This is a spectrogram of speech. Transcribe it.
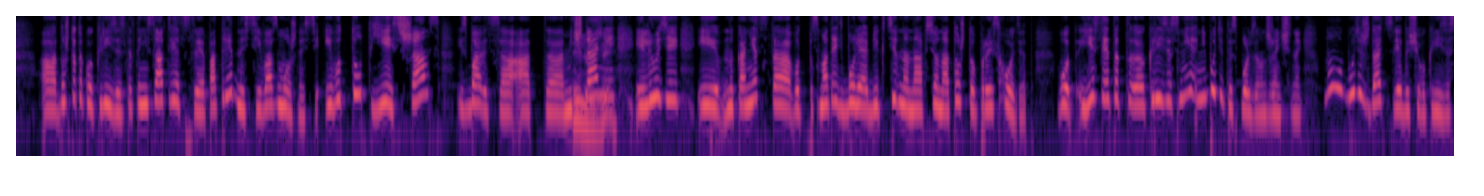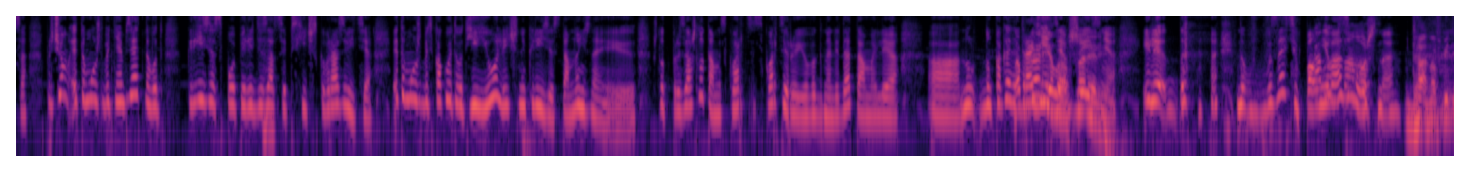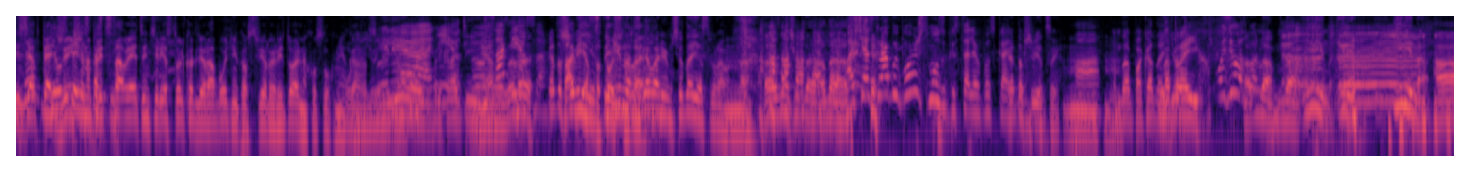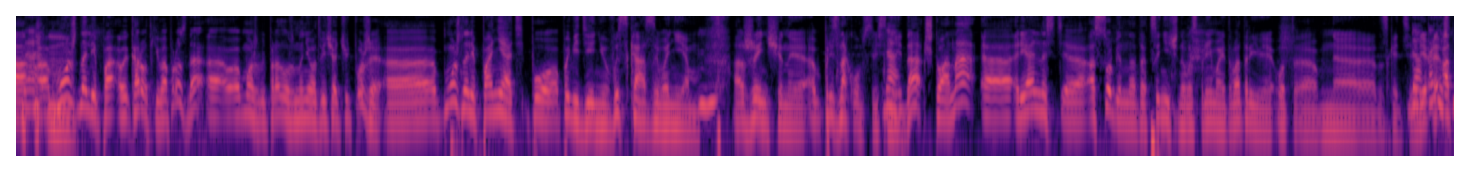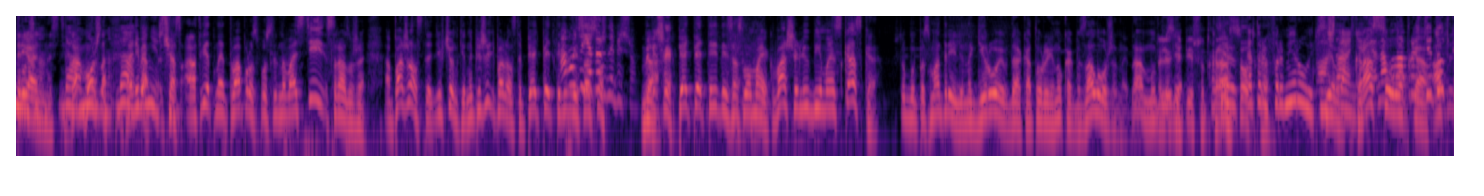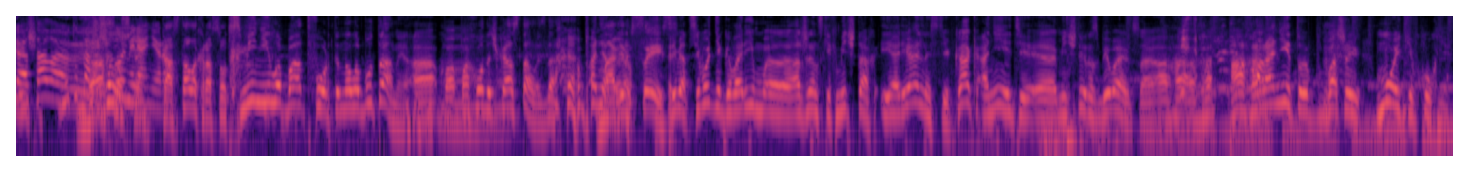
ну, что такое кризис? Это несоответствие потребностей и возможностей. И вот тут есть шанс избавиться от а, мечтаний, иллюзий, и, наконец-то, вот посмотреть более объективно на все на то, что происходит. Вот, если этот э, кризис не, не будет использован женщиной, ну, будет ждать следующего кризиса. Причем это может быть не обязательно вот кризис по периодизации психического развития. Это может быть какой-то вот ее личный кризис. Там, ну, не знаю, э, что-то произошло, там из кварти- с квартиры ее выгнали, да, там, или, а, ну, ну, какая-то Обгорела трагедия в жизни. Или, ну, вы знаете, вполне Кому возможно. Да, но в 55 Не успели женщина представляет интерес только для работников сферы ритуальных услуг, мне кажется. Или- это нет, прекрати. ну, Это- Собеса. Это шовинист. Ирина, да. разговариваем сюда, я справа. Да. А, Значит, да, да. А сейчас гробы, помнишь, с музыкой стали выпускать? Это в Швеции. А. Да, пока На дойдет. троих. Оззи А, Осборн. Да, да, Ирина, Ирина, Ирина, а, а можно ли, по- ой, короткий вопрос, да, а, может быть, продолжим на него отвечать чуть позже, А, можно ли понять по поведению, высказываниям а, женщины а, при знакомстве с Да. ней, да, что она а, реальность а, особенно так цинично воспринимает в отрыве от, а, м, а, так сказать, Да, ре- конечно, от можно. реальности, Да, да, можно? можно. Да, А, Ребят, конечно. сейчас ответ на этот вопрос после новостей сразу же. А, пожалуйста, девчонки, напишите, пожалуйста, 5533 А вот я со слов- тоже напишу. Напиши. 5533 со словом «Маяк». Ваша любимая сказка? Чтобы посмотрели на героев, да, которые, ну, как бы заложены, да. Мы Люди все- пишут, Которые, красотка. которые формируют А, мечтания. да, Она была Красотка, проституткой, а стала Ну, это э, та же женой красотка. миллионера. Стала красотка. Сменила Батфорты на Лабутаны, а по- походочка осталась, да, понятно. На Версейс. Ребят, сегодня говорим э, о женских мечтах и о реальности, как они, эти э, мечты, разбиваются о, о- о- о гранит вашей мойки в кухне.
